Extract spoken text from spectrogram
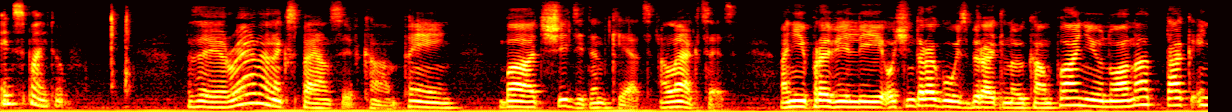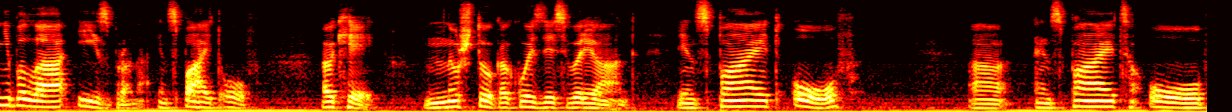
in spite of. They ran an expensive campaign, but she didn't get elected. Они провели очень дорогую избирательную кампанию, но она так и не была избрана. In spite of. Окей. Ну что, какой здесь вариант? In spite of. Uh, in spite of.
